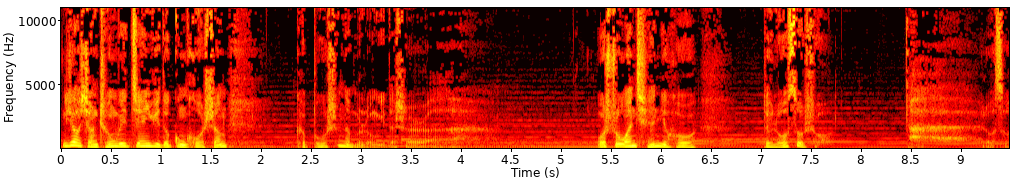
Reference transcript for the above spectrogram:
要想成为监狱的供货商，可不是那么容易的事儿啊！我数完钱以后，对罗素说：“罗素，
